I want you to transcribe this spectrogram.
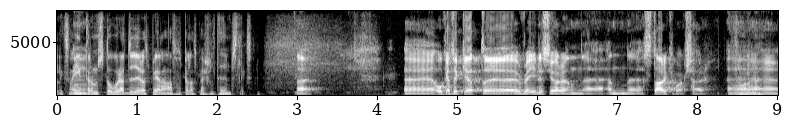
Liksom. Inte de stora, dyra spelarna som spelar special teams. Liksom. nej. Eh, och jag tycker att eh, Raiders gör en, eh, en eh, stark match här. Eh,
